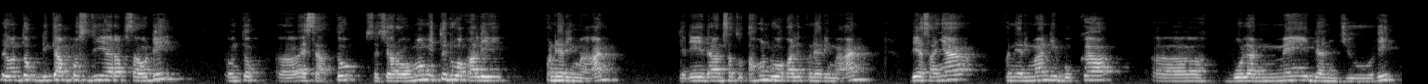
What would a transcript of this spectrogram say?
untuk di kampus di Arab Saudi untuk uh, eh, S1 secara umum itu dua kali penerimaan. Jadi dalam satu tahun dua kali penerimaan. Biasanya penerimaan dibuka uh, bulan Mei dan Juli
